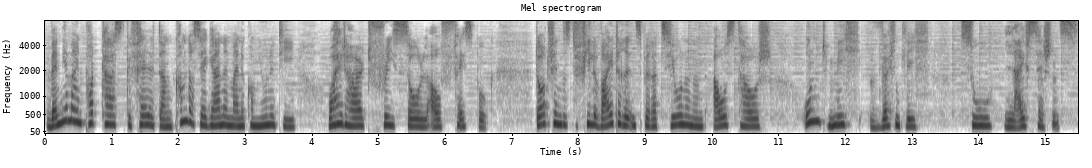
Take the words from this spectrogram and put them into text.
Wenn dir mein Podcast gefällt, dann komm doch sehr gerne in meine Community Wild Heart Free Soul auf Facebook. Dort findest du viele weitere Inspirationen und Austausch und mich wöchentlich zu Live-Sessions.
